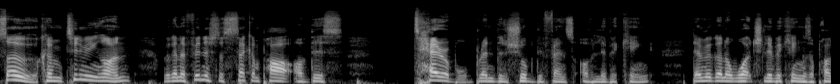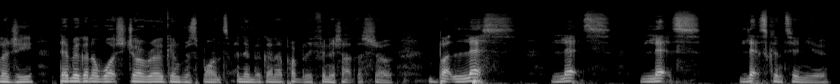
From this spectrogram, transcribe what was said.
So, continuing on, we're going to finish the second part of this terrible Brendan Schaub defense of Liver King. Then we're going to watch Liver King's apology. Then we're going to watch Joe Rogan's response. And then we're going to probably finish out the show. But let's, let's, let's, let's continue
